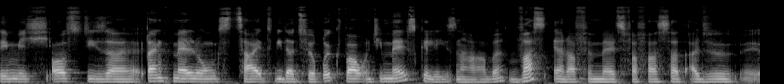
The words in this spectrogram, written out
nachdem ich aus dieser Bankmeldungszeit wieder zurück war und die Mails gelesen habe, was er da für Mails verfasst hat. Also äh,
